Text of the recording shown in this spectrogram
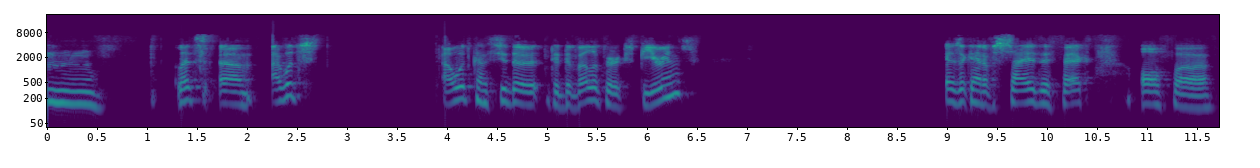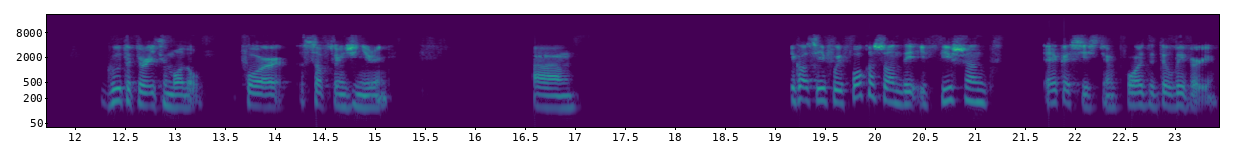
Mm, let's. Um, I would. I would consider the developer experience as a kind of side effect of a good operating model for software engineering. Um, because if we focus on the efficient ecosystem for the delivery,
